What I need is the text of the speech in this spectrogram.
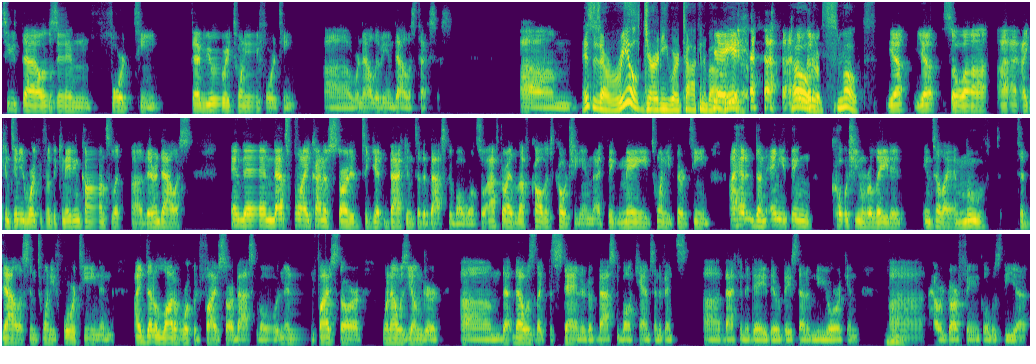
2014 february 2014 uh, we're now living in dallas texas um this is a real journey we're talking about. yeah, here. yeah. Holy smokes. Yeah, yeah. So uh, I, I- I continued working for the Canadian consulate uh, there in Dallas. And then that's when I kind of started to get back into the basketball world. So after I left college coaching in, I think, May 2013, I hadn't done anything coaching related until I moved to Dallas in 2014. And I'd done a lot of work with five star basketball. And, five star, when I was younger, um, that, that was like the standard of basketball camps and events uh, back in the day. They were based out of New York, and Mhm. uh, Howard Garfinkel was the, uh,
